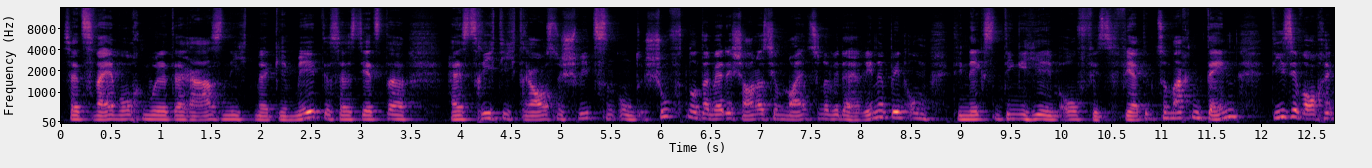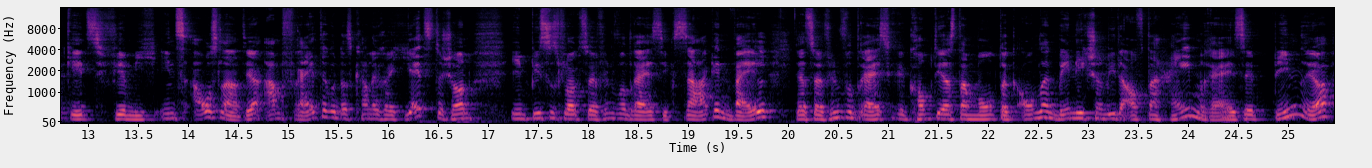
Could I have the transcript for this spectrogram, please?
seit zwei Wochen wurde der Rasen nicht mehr gemäht. Das heißt, jetzt da heißt richtig draußen schwitzen und schuften. Und dann werde ich schauen, dass ich um 19 Uhr wieder herinnen bin, um die nächsten Dinge hier im Office fertig zu machen, denn diese Woche geht es für mich ins Ausland. Ja? Am Freitag, und das kann ich euch jetzt schon im Business Vlog 235 sagen, weil der 235 kommt erst am Montag online, wenn ich schon wieder auf der Heimreise bin. Ja?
